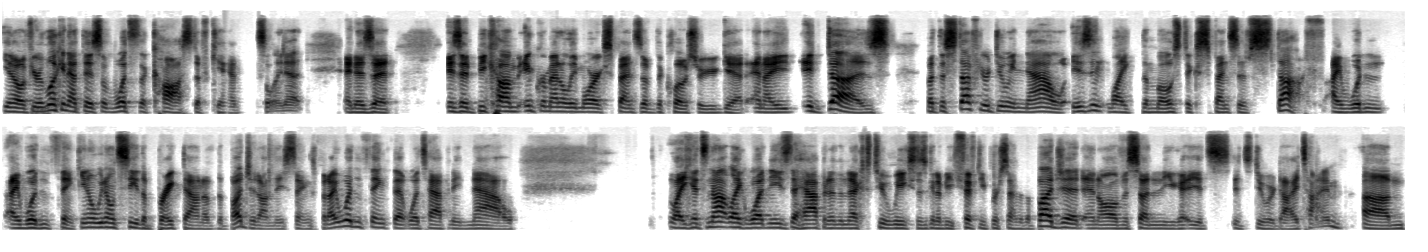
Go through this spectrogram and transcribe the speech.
You know, if you're looking at this, what's the cost of canceling it, and is it is it become incrementally more expensive the closer you get? And I it does, but the stuff you're doing now isn't like the most expensive stuff. I wouldn't I wouldn't think. You know, we don't see the breakdown of the budget on these things, but I wouldn't think that what's happening now like it's not like what needs to happen in the next two weeks is going to be 50% of the budget and all of a sudden you get it's it's do or die time um,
